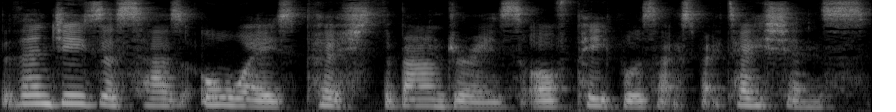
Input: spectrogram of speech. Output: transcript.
but then Jesus has always pushed the boundaries of people's expectations.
